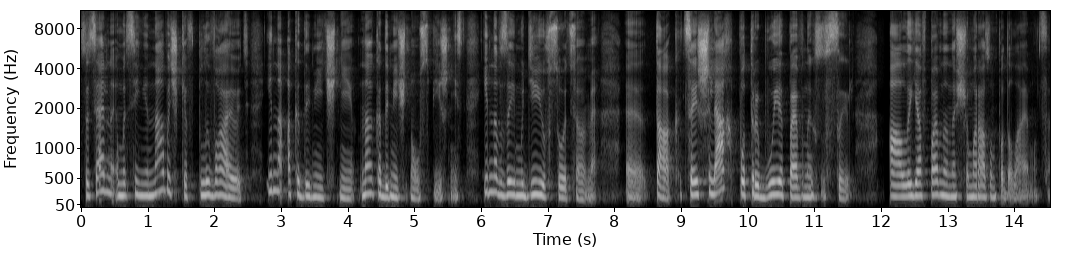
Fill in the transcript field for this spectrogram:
Соціально-емоційні навички впливають і на академічні, на академічну успішність, і на взаємодію в соціумі. Е, так, цей шлях потребує певних зусиль, але я впевнена, що ми разом подолаємо це.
